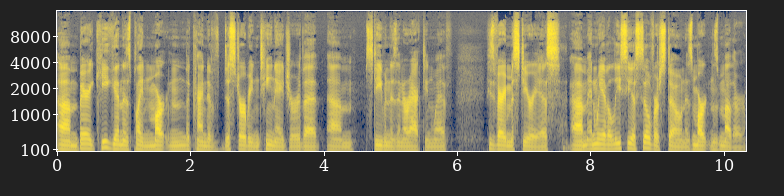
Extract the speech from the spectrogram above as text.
Um, Barry Keoghan is playing Martin, the kind of disturbing teenager that um, Stephen is interacting with. He's very mysterious. Um, and we have Alicia Silverstone as Martin's mother.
